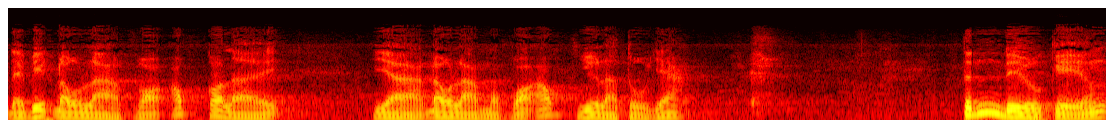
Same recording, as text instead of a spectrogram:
để biết đâu là vỏ ốc có lệ và đâu là một vỏ ốc như là tù gia. Tính điều kiện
